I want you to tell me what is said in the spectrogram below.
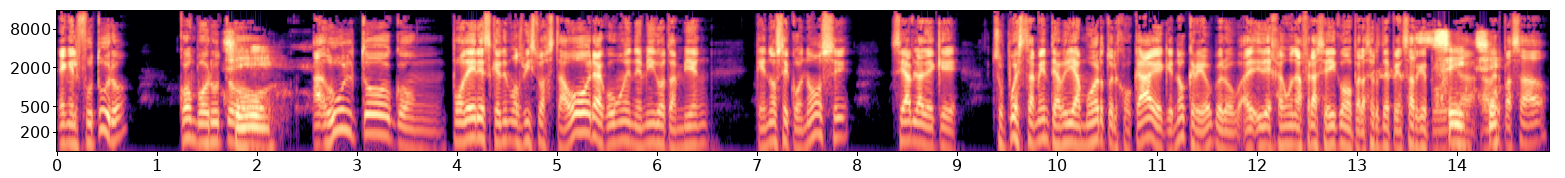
en el futuro con Boruto adulto, con poderes que no hemos visto hasta ahora, con un enemigo también que no se conoce. Se habla de que supuestamente habría muerto el Hokage, que no creo, pero dejan una frase ahí como para hacerte pensar que podría haber pasado.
